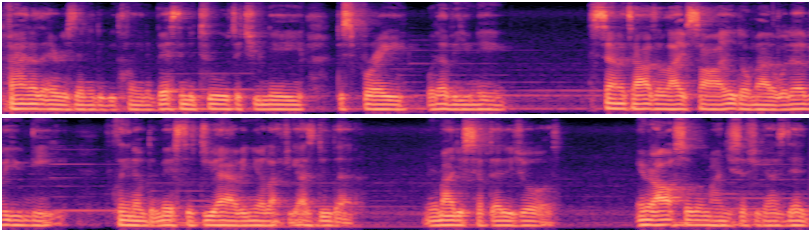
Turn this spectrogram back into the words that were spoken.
Find other areas that need to be clean. Invest in the tools that you need, the spray, whatever you need. Sanitizer, Lysol, it don't matter, whatever you need to clean up the mess that you have in your life. You guys do that. And remind yourself that is yours. And also remind yourself, you guys, that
